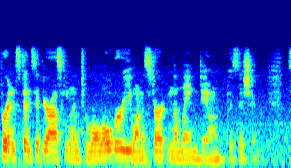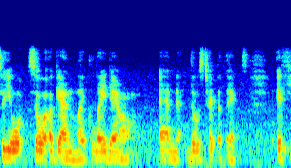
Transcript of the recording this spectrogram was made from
For instance, if you're asking them to roll over, you want to start in the laying down position. So you so again like lay down and those type of things. If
